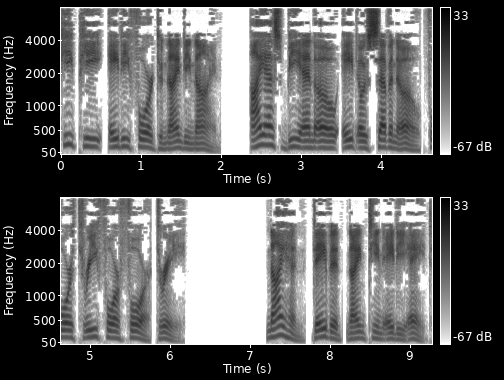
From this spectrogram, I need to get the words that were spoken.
pp. 84–99. ISBN 0-8070-4344-3. Nyhan, David 1988.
